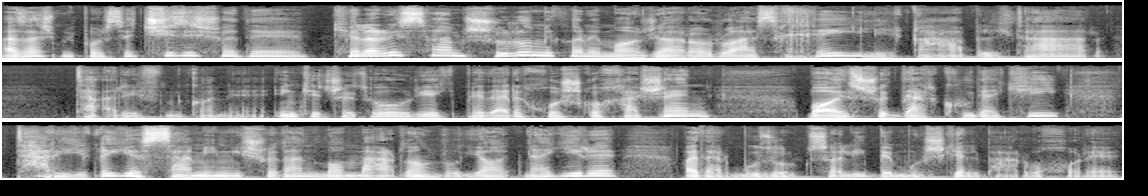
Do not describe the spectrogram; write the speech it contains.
ازش می‌پرسه چیزی شده؟ کلاریس هم شروع می‌کنه ماجرا رو از خیلی قبلتر تعریف می‌کنه. اینکه چطور یک پدر خشک و خشن باعث شد در کودکی طریقه صمیمی شدن با مردان رو یاد نگیره و در بزرگسالی به مشکل بر بخوره.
